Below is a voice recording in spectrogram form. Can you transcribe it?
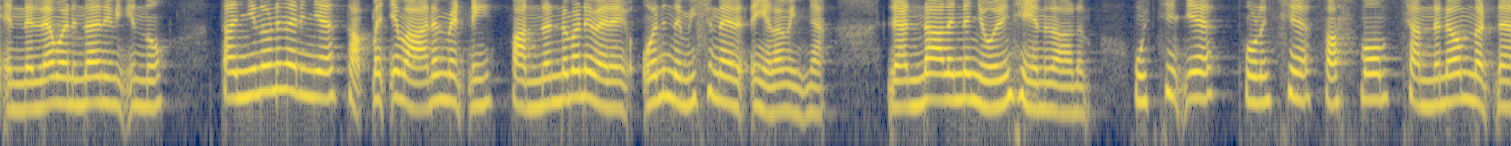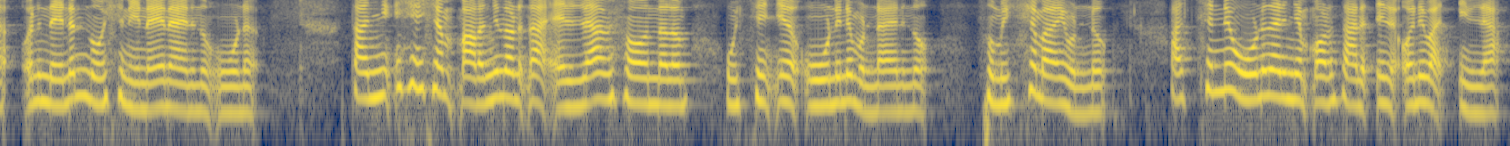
എന്നെല്ലാം ഒരുതാനിരിക്കുന്നു തഞ്ഞിനോട് നനിഞ്ഞ് തപ്പയ്ക്ക് വാനം വെട്ടി പന്ത്രണ്ട് മണി വരെ ഒരു നിമിഷം നേരത്തെ ഇളവില്ല രണ്ടാളിന്റെ ജോലി ചെയ്യുന്നതാണ്. ഉച്ചയ്ക്ക് കുളിച്ച് ഭസ്മവും ചന്ദനവും തൊട്ട് ഒരു നെടും നൂശനിടയിലായിരുന്നു ഊണ്. തഞ്ഞിക്ക് ശേഷം പറഞ്ഞു കൊടുത്ത എല്ലാ വിഭവങ്ങളും ഉച്ചയ്ക്ക് ഊണിനുമുണ്ടായിരുന്നു സുമിക്ഷമായി ഉണ്ണു. അച്ഛന്റെ ഊണ് കഴിഞ്ഞപ്പോൾ തലത്തിൽ ഒരു വറ്റില്ല.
